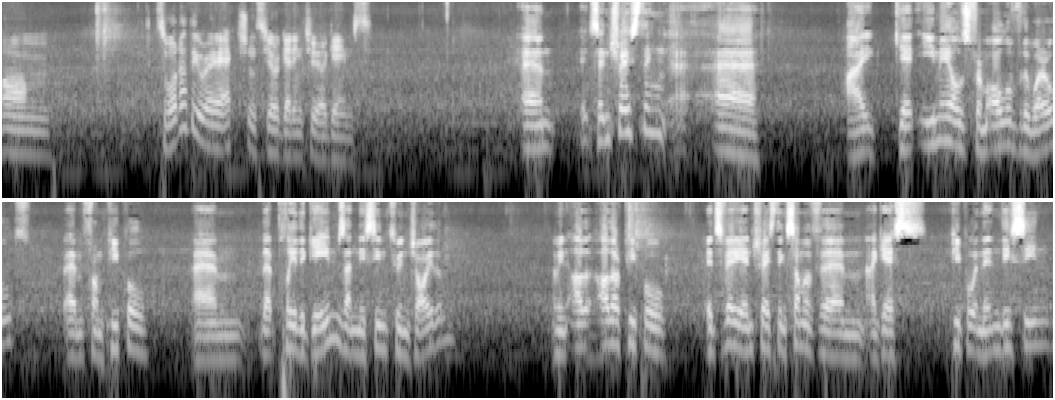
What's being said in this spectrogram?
um, so what are the reactions you're getting to your games? um, it's interesting. Uh, I get emails from all over the world um, from people um, that play the games, and they seem to enjoy them. I mean, other, other people. It's very interesting. Some of them, I guess, people in the indie scene.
